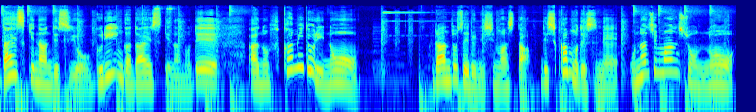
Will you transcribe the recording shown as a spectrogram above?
大好きなんですよ。グリーンが大好きなのであの深緑のランドセルにしました。でしかもですね同じマンションの、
